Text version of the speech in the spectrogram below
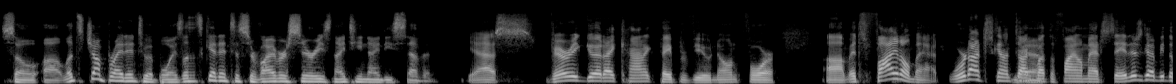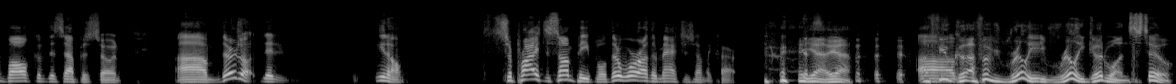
So uh, let's jump right into it, boys. Let's get into Survivor Series 1997. Yes, very good, iconic pay per view, known for um, its final match. We're not just going to talk Yeah. about the final match today. It is going to be the bulk of this episode. Um, there's a, it- you know, surprise to some people, there were other matches on the card. yeah, yeah, a few Um, good, a few really, really good ones too.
